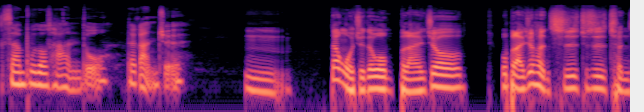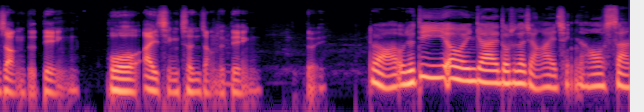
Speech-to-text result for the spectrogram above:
三部都差很多的感觉。嗯，但我觉得我本来就我本来就很吃就是成长的电影或爱情成长的电影。对，啊，我觉得第一二应该都是在讲爱情，然后三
